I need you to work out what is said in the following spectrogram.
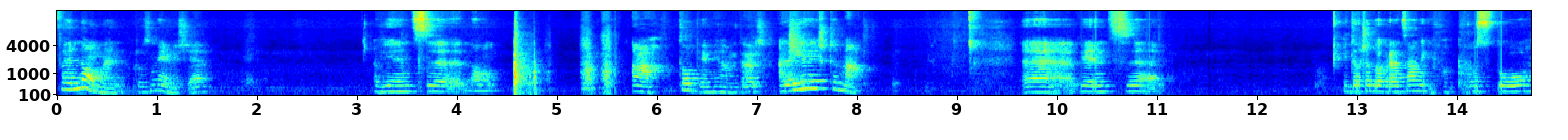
Fenomen, rozumiemy się? Więc, y, no... A, Tobie miałam dać, ale ja jeszcze mam. E, więc... E, i do czego wracam? I po prostu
